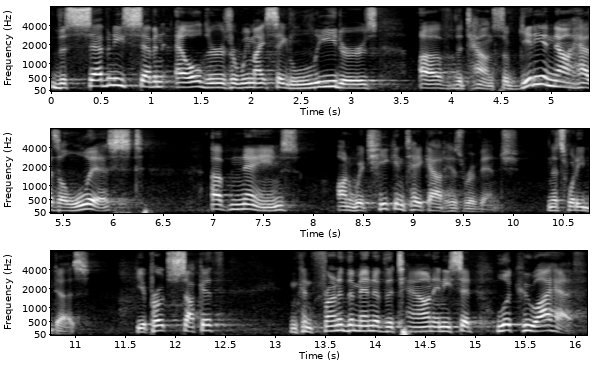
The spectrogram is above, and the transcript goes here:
the 77 elders, or we might say leaders of the town. So Gideon now has a list of names on which he can take out his revenge. And that's what he does. He approached Succoth and confronted the men of the town, and he said, Look who I have.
